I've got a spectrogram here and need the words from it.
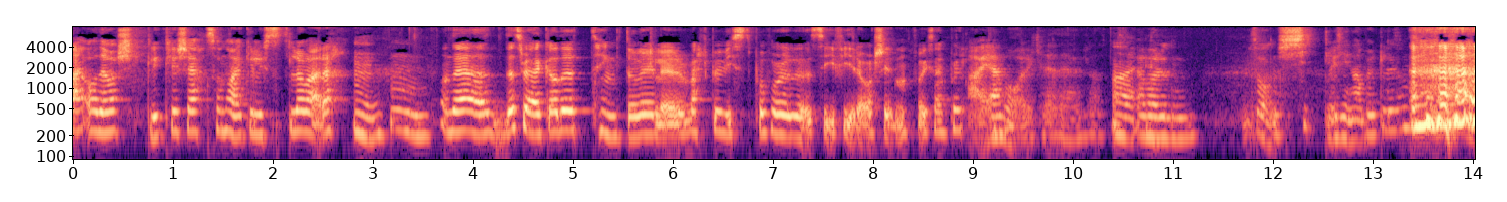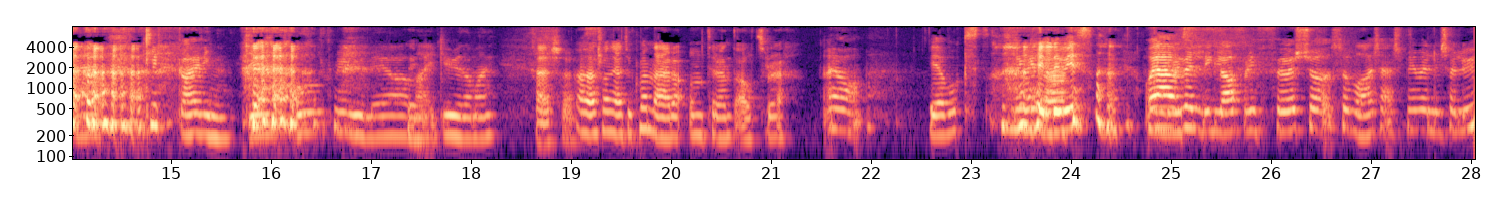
Nei, å, det var skikkelig klisjé. Sånn har jeg ikke lyst til å være. Mm. Mm. Og det, det tror jeg ikke hadde tenkt over eller vært bevisst på for si fire år siden, f.eks. Nei, jeg var ikke det i det hele tatt. Nei. Jeg var en sånn skikkelig kinaputt, liksom. Klikka i vinkel, alt mulig. Og nei, gud a meg. Det er så. Ja, det er sånn, Jeg tok meg nær av omtrent alt, tror jeg. Ja. Vi har vokst. Heldigvis. Og jeg er veldig glad, fordi før så, så var kjæresten min veldig sjalu.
